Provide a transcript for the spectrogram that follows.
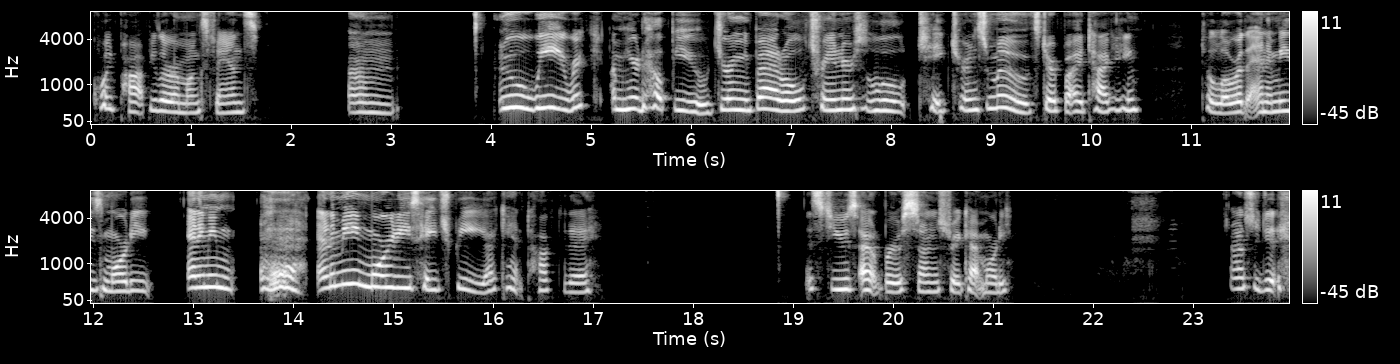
quite popular amongst fans. Um. Ooh wee, Rick, I'm here to help you. During a battle, trainers will take turns to move. Start by attacking to lower the enemy's Morty enemy ugh, enemy Morty's HP. I can't talk today. Let's use outbursts on Stray Cat Morty. Actually did.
